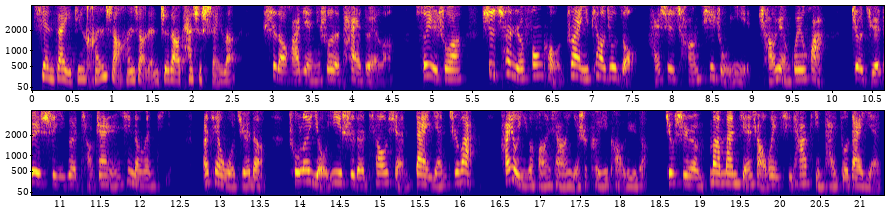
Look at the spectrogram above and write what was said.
现在已经很少很少人知道她是谁了。是的，华姐，你说的太对了。所以说，是趁着风口赚一票就走，还是长期主义、长远规划？这绝对是一个挑战人性的问题。而且我觉得，除了有意识的挑选代言之外，还有一个方向也是可以考虑的，就是慢慢减少为其他品牌做代言，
